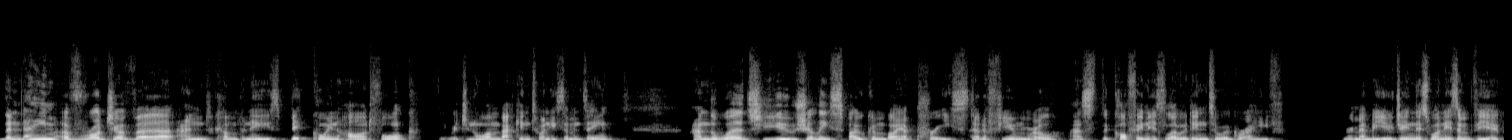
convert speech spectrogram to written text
The name of Roger Ver and Company's Bitcoin hard fork, the original one back in 2017, and the words usually spoken by a priest at a funeral as the coffin is lowered into a grave. Remember, Eugene, this one isn't for you.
